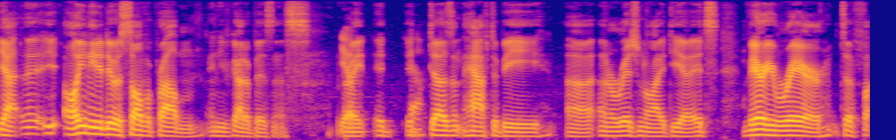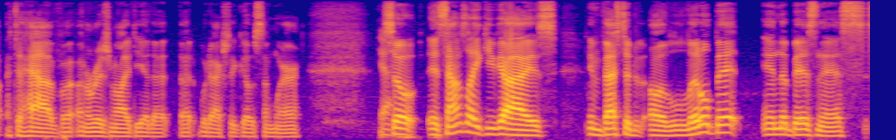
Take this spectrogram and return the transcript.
Yeah. yeah. All you need to do is solve a problem and you've got a business, yep. right? It, it yeah. doesn't have to be uh, an original idea. It's very rare to, to have an original idea that, that would actually go somewhere. Yeah. So it sounds like you guys invested a little bit in the business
